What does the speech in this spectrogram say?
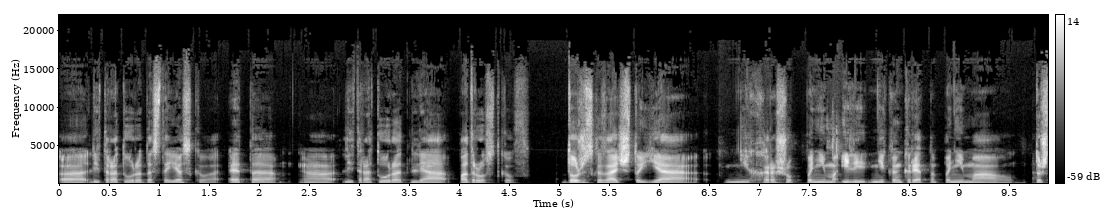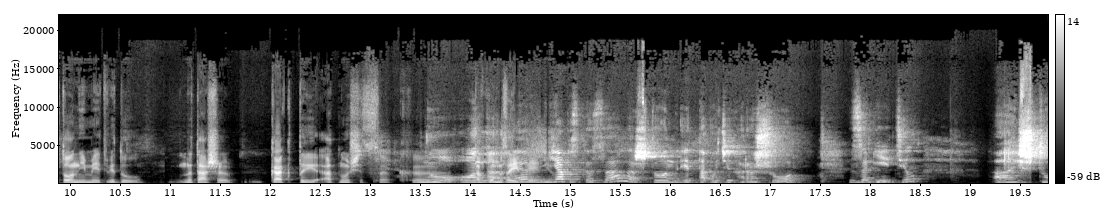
э, литература Достоевского — это э, литература для подростков. Должен сказать, что я не хорошо понимаю или не конкретно понимаю то, что он имеет в виду. Наташа, как ты относишься к э, Ну, он, такому э, заявлению? я бы сказала, что он это очень хорошо заметил. А, И что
